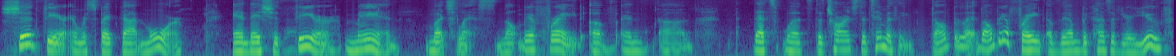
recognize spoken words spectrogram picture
should fear and respect God more, and they should fear man much less. Don't be afraid of and. Uh, that's what's the charge to Timothy. Don't be don't be afraid of them because of your youth.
